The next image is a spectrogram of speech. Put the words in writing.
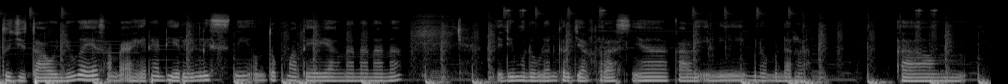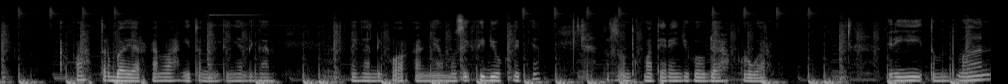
tujuh tahun juga ya sampai akhirnya dirilis nih untuk materi yang Nana-Nana jadi mudah-mudahan kerja kerasnya kali ini benar-benar um, apa terbayarkan lah gitu nantinya dengan dengan dikeluarkannya musik video klipnya. Terus untuk materi yang juga udah keluar. Jadi teman-teman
